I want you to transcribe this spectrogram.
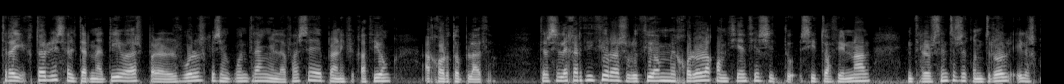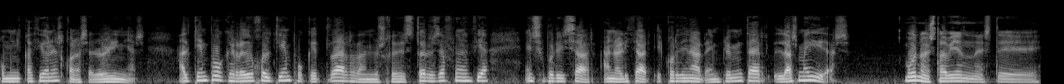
trayectorias alternativas para los vuelos que se encuentran en la fase de planificación a corto plazo. Tras el ejercicio, la solución mejoró la conciencia situacional entre los centros de control y las comunicaciones con las aerolíneas, al tiempo que redujo el tiempo que tardan los gestores de afluencia en supervisar, analizar y coordinar e implementar las medidas. Bueno, está bien este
